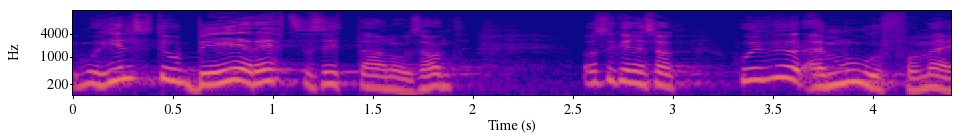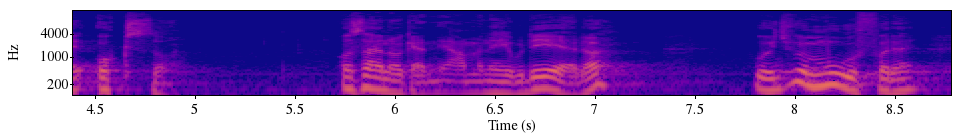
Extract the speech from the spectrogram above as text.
Du må hilse til Berit, som sitter her nå. sant? Og så kunne jeg sagt hun har vært ei mor for meg også. Og så sier noen ja, men er jo det, da? Hun er ikke for mor for deg.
